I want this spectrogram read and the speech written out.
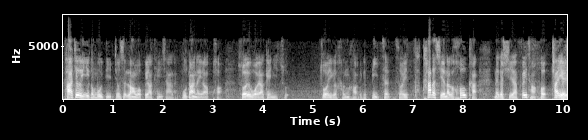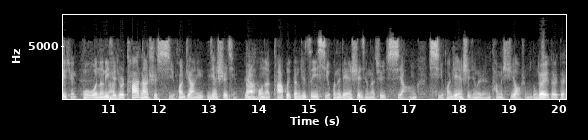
他就一个目的就是让我不要停下来，不断的要跑，所以我要给你做做一个很好的一个避震，所以他他的鞋那个 Hoka 那个鞋啊非常厚，他也有一群我我能理解，啊就是他呢是喜欢这样一一件事情，然后呢他会根据自己喜欢的这件事情呢去想喜欢这件事情的人他们需要什么东西。对对对，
